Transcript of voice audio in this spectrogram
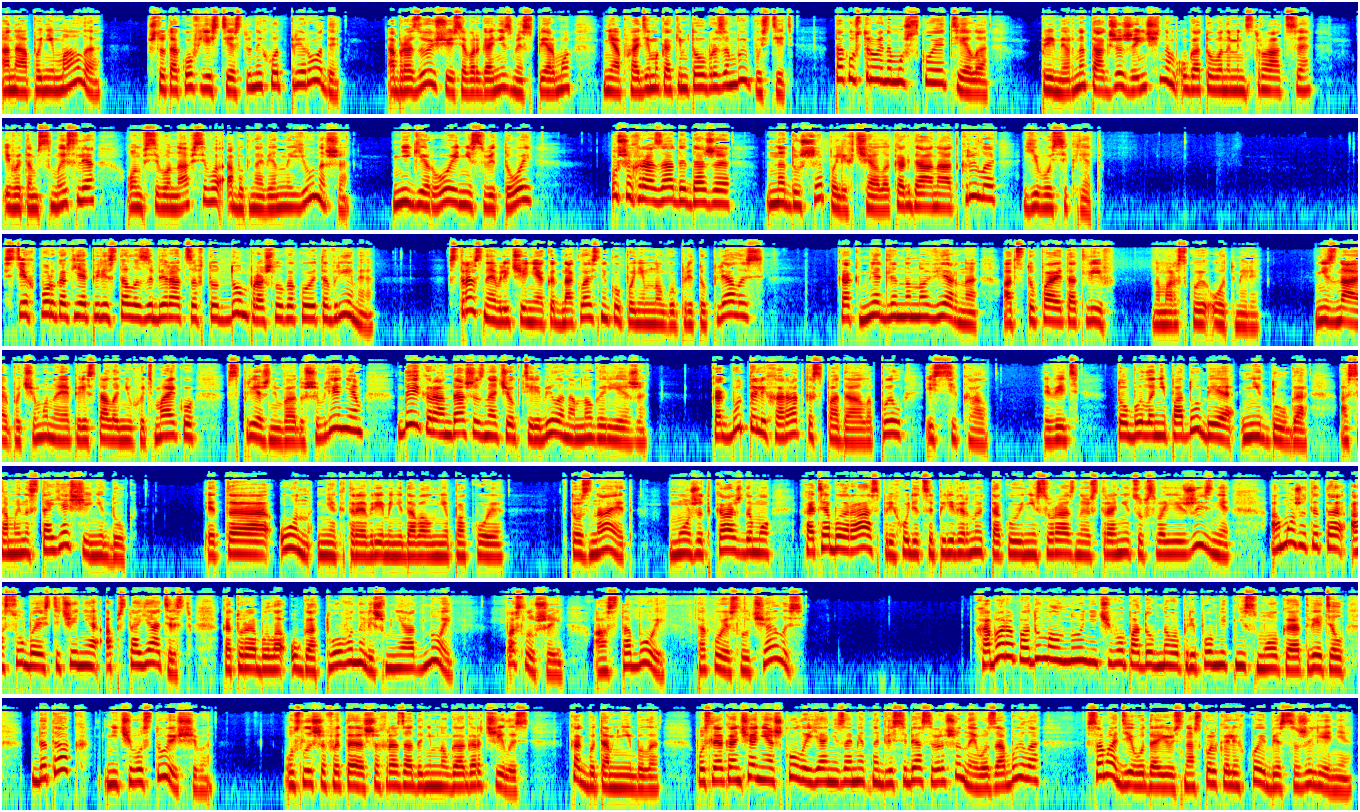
она понимала, что таков естественный ход природы. Образующуюся в организме сперму необходимо каким-то образом выпустить. Так устроено мужское тело. Примерно так же женщинам уготована менструация. И в этом смысле он всего-навсего обыкновенный юноша. Ни герой, ни святой. У Шахразады даже на душе полегчало, когда она открыла его секрет. С тех пор, как я перестала забираться в тот дом, прошло какое-то время. Страстное влечение к однокласснику понемногу притуплялось, как медленно, но верно отступает отлив на морской отмеле. Не знаю почему, но я перестала нюхать майку с прежним воодушевлением, да и карандаш и значок теребила намного реже. Как будто лихорадка спадала, пыл иссякал. Ведь то было не подобие недуга, а самый настоящий недуг. Это он некоторое время не давал мне покоя. Кто знает, может, каждому хотя бы раз приходится перевернуть такую несуразную страницу в своей жизни, а может, это особое стечение обстоятельств, которое было уготовано лишь мне одной. Послушай, а с тобой такое случалось?» Хабара подумал, но ничего подобного припомнить не смог и ответил, «Да так, ничего стоящего». Услышав это, Шахразада немного огорчилась. Как бы там ни было, после окончания школы я незаметно для себя совершенно его забыла. Сама деву даюсь, насколько легко и без сожаления.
